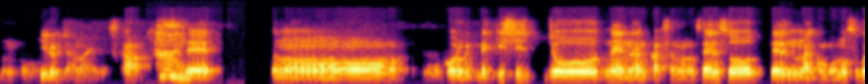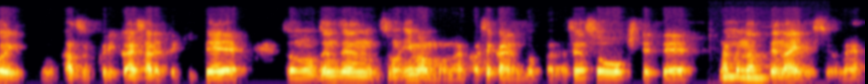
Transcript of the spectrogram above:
起きるじゃないですか。はい。で、その、こう歴史上ね、なんかその戦争ってなんかものすごい数繰り返されてきて、その全然、その今もなんか世界のどっかで戦争起きてて、なくなってないですよね。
